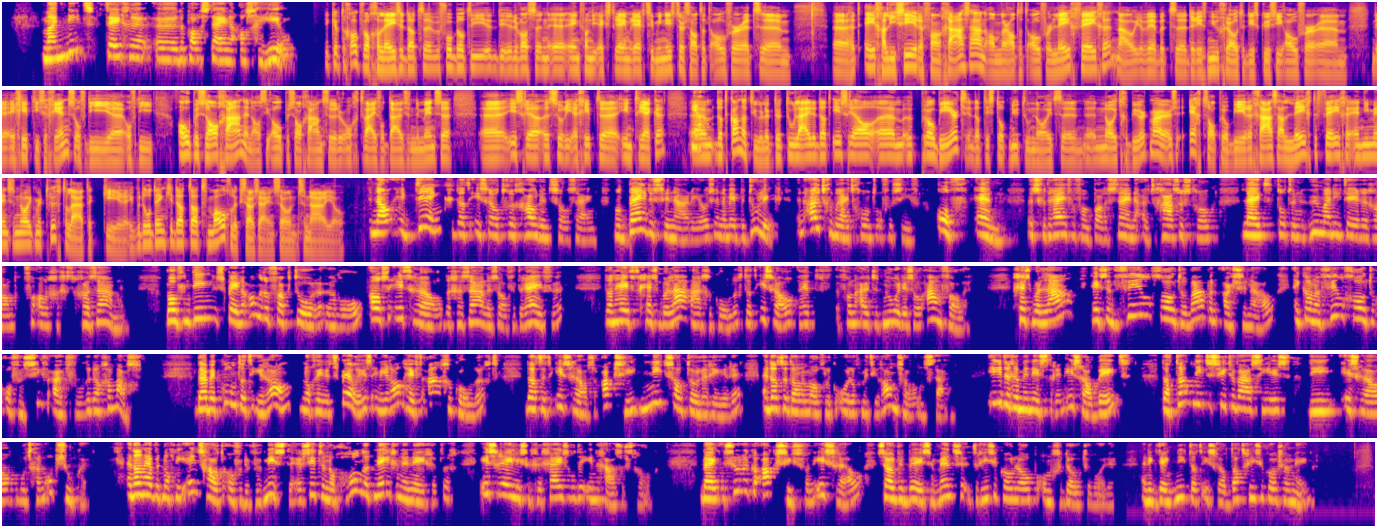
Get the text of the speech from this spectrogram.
maar niet tegen uh, de Palestijnen als geheel. Ik heb toch ook wel gelezen dat uh, bijvoorbeeld die, er was een, uh, een van die extreemrechtse ministers had het over het, uh, het egaliseren van Gaza. Een ander had het over leegvegen. Nou, we hebben het, er is nu grote discussie over um, de Egyptische grens, of die, of die open zal gaan. En als die open zal gaan, zullen er ongetwijfeld duizenden mensen Israël, sorry, Egypte intrekken. Ja. Um, dat kan natuurlijk ertoe leiden dat Israël um, probeert, en dat is tot nu toe nooit, nooit gebeurd, maar echt zal proberen Gaza leeg te vegen en die mensen nooit meer terug te laten keren. Ik bedoel, denk je dat dat mogelijk zou zijn, zo'n scenario? Nou, ik denk dat Israël terughoudend zal zijn. Want beide scenario's, en daarmee bedoel ik een uitgebreid grondoffensief of en het verdrijven van Palestijnen uit de Gazastrook, leidt tot een humanitaire ramp voor alle Gazanen. Bovendien spelen andere factoren een rol. Als Israël de Gazanen zal verdrijven, dan heeft Hezbollah aangekondigd dat Israël het vanuit het noorden zal aanvallen. Hezbollah heeft een veel groter wapenarsenaal en kan een veel groter offensief uitvoeren dan Hamas. Daarbij komt dat Iran nog in het spel is en Iran heeft aangekondigd dat het Israëls actie niet zal tolereren en dat er dan een mogelijke oorlog met Iran zal ontstaan. Iedere minister in Israël weet dat dat niet de situatie is die Israël moet gaan opzoeken. En dan hebben we het nog niet eens gehad over de vermisten. Er zitten nog 199 Israëlische gegijzelden in de Gazastrook. Bij zulke acties van Israël zouden deze mensen het risico lopen om gedood te worden. En ik denk niet dat Israël dat risico zou nemen.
